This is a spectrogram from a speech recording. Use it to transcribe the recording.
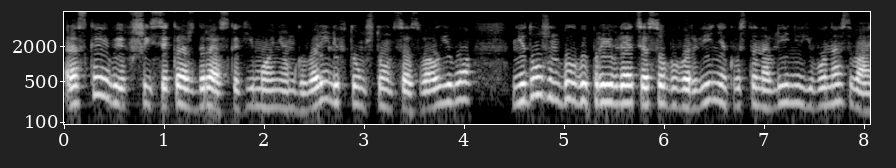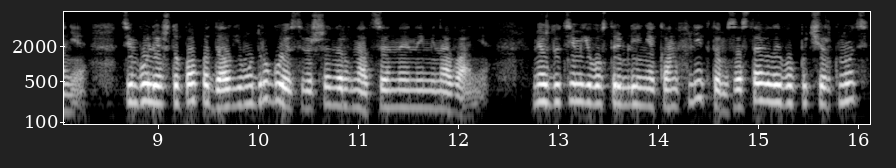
раскаивавшийся каждый раз, как ему о нем говорили, в том, что он созвал его, не должен был бы проявлять особого рвения к восстановлению его названия, тем более, что папа дал ему другое, совершенно равноценное наименование. Между тем его стремление к конфликтам заставило его подчеркнуть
